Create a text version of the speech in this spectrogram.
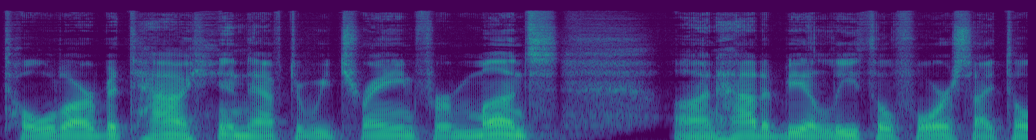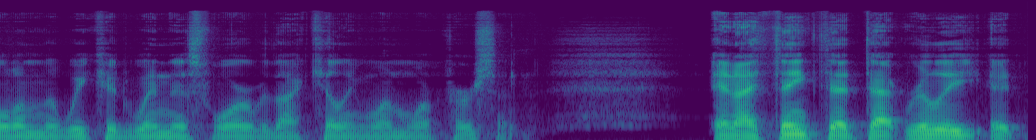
told our battalion after we trained for months on how to be a lethal force, I told them that we could win this war without killing one more person. And I think that that really, it,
